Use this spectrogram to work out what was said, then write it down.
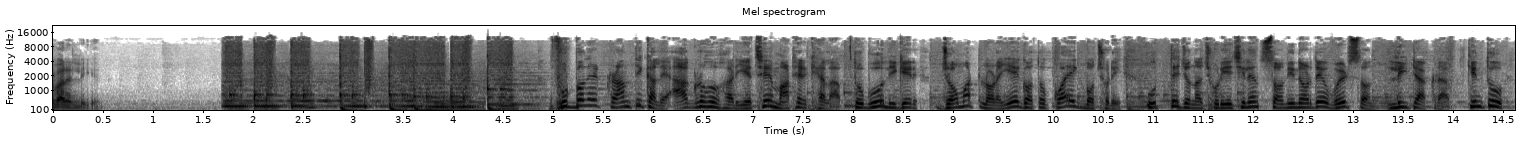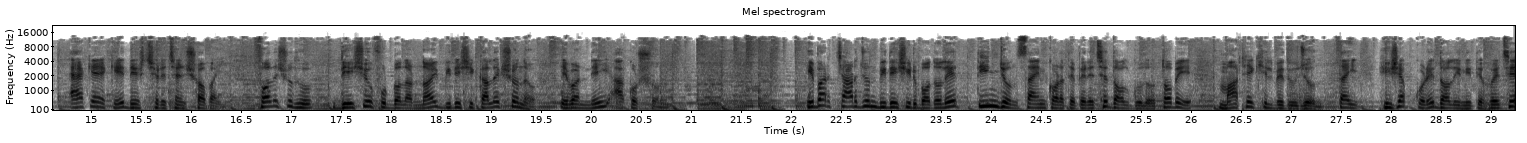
এবারের লিগে। ফুটবলের ক্রান্তিকালে আগ্রহ হারিয়েছে মাঠের খেলা। তবুও লিগের জমাট লড়াইয়ে গত কয়েক বছরে উত্তেজনা ছড়িয়েছিলেন সনি নর্দে, ওয়েটসন লি টাকরা কিন্তু একে একে দেশ ছেড়েছেন সবাই। ফলে শুধু দেশীয় ফুটবলার নয়, বিদেশি কালেকশনেও এবার নেই আকর্ষণ। এবার চারজন বিদেশির বদলে তিনজন সাইন করাতে পেরেছে দলগুলো। তবে মাঠে খেলবে দুজন। তাই হিসাব করে দলে নিতে হয়েছে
